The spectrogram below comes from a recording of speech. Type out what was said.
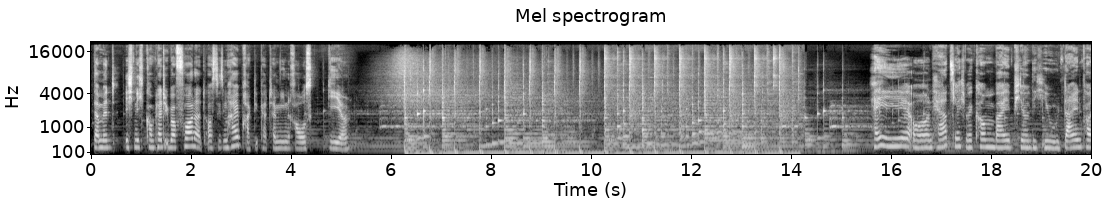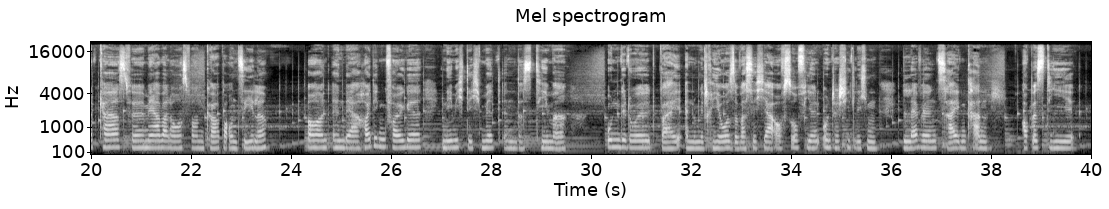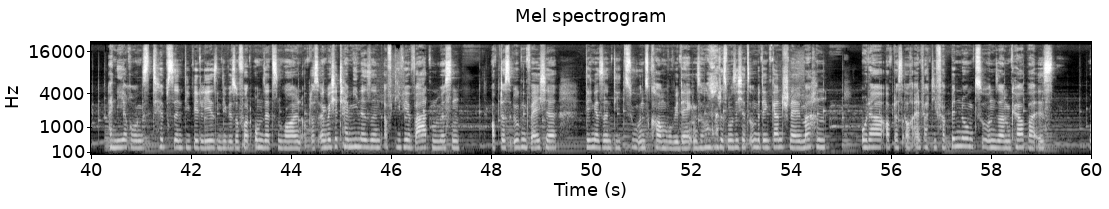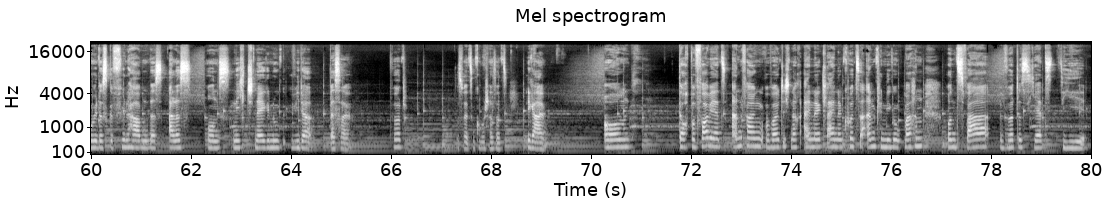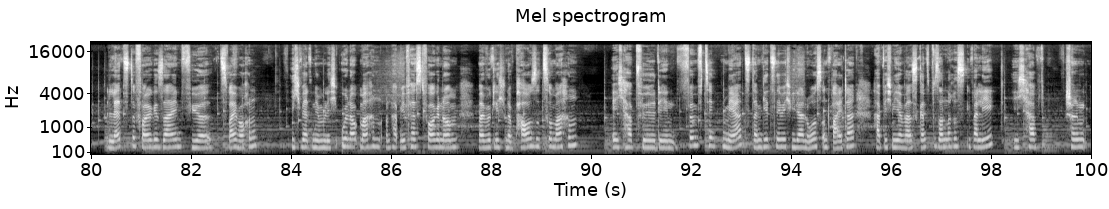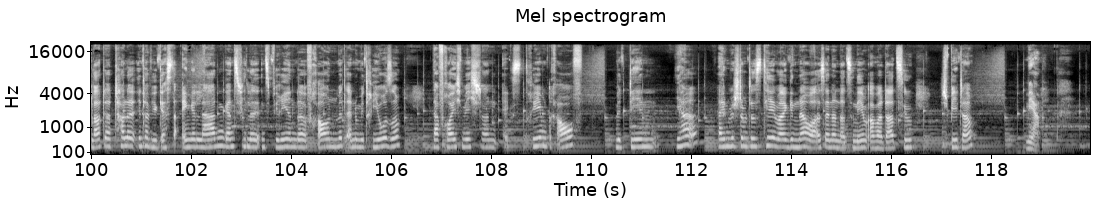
damit ich nicht komplett überfordert aus diesem Heilpraktikertermin rausgehe? Und herzlich willkommen bei Purely You, dein Podcast für mehr Balance von Körper und Seele. Und in der heutigen Folge nehme ich dich mit in das Thema Ungeduld bei Endometriose, was sich ja auf so vielen unterschiedlichen Leveln zeigen kann. Ob es die Ernährungstipps sind, die wir lesen, die wir sofort umsetzen wollen, ob das irgendwelche Termine sind, auf die wir warten müssen, ob das irgendwelche Dinge sind, die zu uns kommen, wo wir denken, so, oh, das muss ich jetzt unbedingt ganz schnell machen, oder ob das auch einfach die Verbindung zu unserem Körper ist, wo wir das Gefühl haben, dass alles uns nicht schnell genug wieder besser wird. Das war jetzt ein komischer Satz. Egal. Und doch bevor wir jetzt anfangen, wollte ich noch eine kleine kurze Ankündigung machen. Und zwar wird es jetzt die letzte Folge sein für zwei Wochen. Ich werde nämlich Urlaub machen und habe mir fest vorgenommen, mal wirklich eine Pause zu machen. Ich habe für den 15. März, dann geht es nämlich wieder los und weiter, habe ich mir was ganz Besonderes überlegt. Ich habe schon lauter tolle Interviewgäste eingeladen, ganz viele inspirierende Frauen mit Endometriose. Da freue ich mich schon extrem drauf, mit denen ja ein bestimmtes Thema genauer auseinanderzunehmen, aber dazu später mehr.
